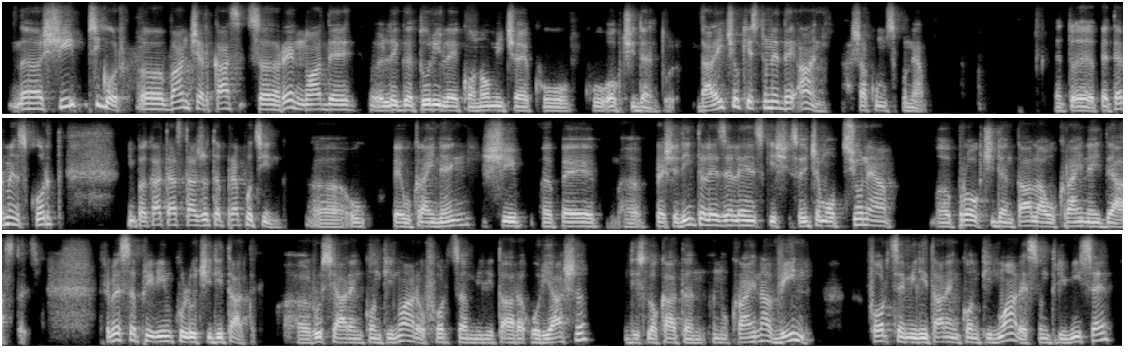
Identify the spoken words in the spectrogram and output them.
uh, și, sigur, uh, va încerca să reînnoade legăturile economice cu, cu Occidentul. Dar aici e o chestiune de ani, așa cum spuneam. Pe termen scurt, din păcate, asta ajută prea puțin uh, pe ucraineni și pe președintele Zelenski și, să zicem, opțiunea Uh, pro-occidentală a Ucrainei de astăzi. Trebuie să privim cu luciditate. Uh, Rusia are în continuare o forță militară uriașă, dislocată în, în Ucraina, vin forțe militare în continuare, sunt trimise.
